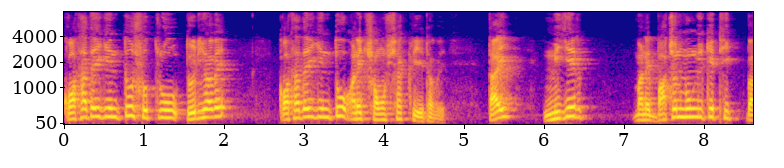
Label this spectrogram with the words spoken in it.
কথাতেই কিন্তু শত্রু তৈরি হবে। কথাতেই কিন্তু অনেক সমস্যা ক্রিয়েট হবে। তাই নিজের মানে বাচনভঙ্গিকে ঠিক বা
